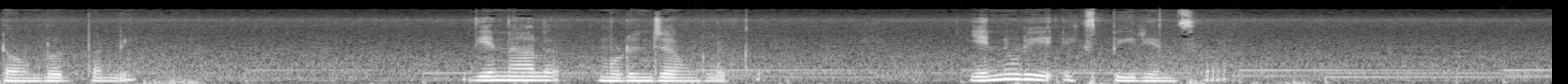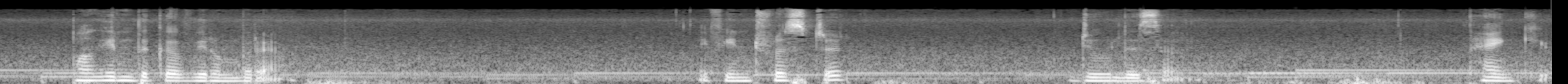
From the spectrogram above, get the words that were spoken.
டவுன்லோட் பண்ணி என்னால் முடிஞ்சவங்களுக்கு என்னுடைய எக்ஸ்பீரியன்ஸை பகிர்ந்துக்க விரும்புகிறேன் if interested to listen thank you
